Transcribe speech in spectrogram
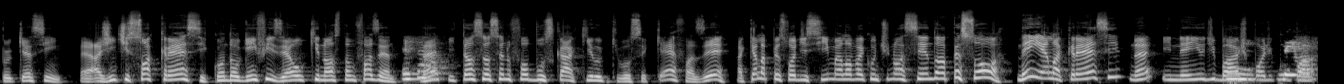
porque assim, é, a gente só cresce quando alguém fizer o que nós estamos fazendo, né? Então, se você não for buscar aquilo que você quer fazer, aquela pessoa de cima ela vai continuar sendo a pessoa. Nem ela cresce, né? E nem o de baixo hum, pode ocupar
